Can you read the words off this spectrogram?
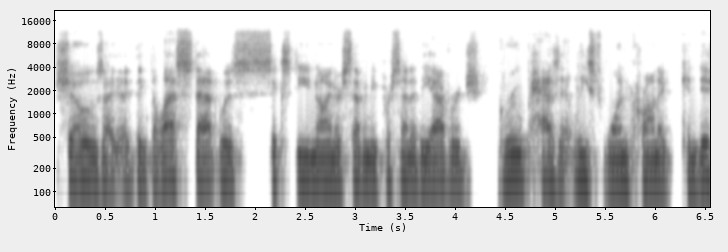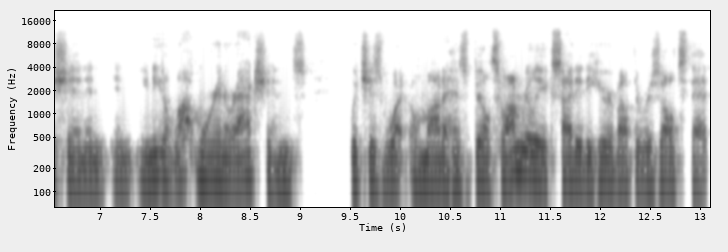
shows I, I, think the last stat was 69 or 70% of the average group has at least one chronic condition and, and you need a lot more interactions which is what omada has built. So i'm really excited to hear about the results that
